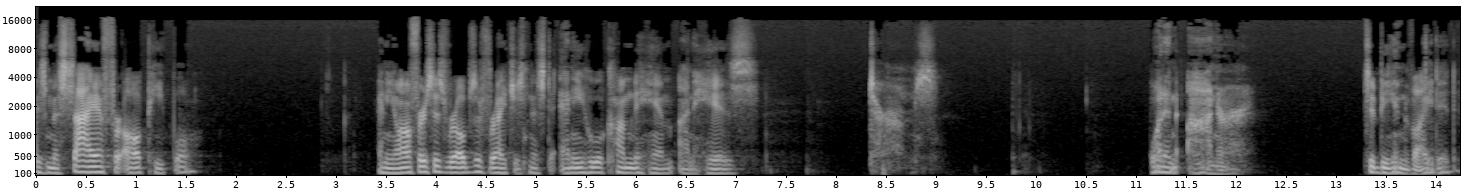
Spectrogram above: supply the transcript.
is Messiah for all people. And he offers his robes of righteousness to any who will come to him on his terms. What an honor to be invited.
